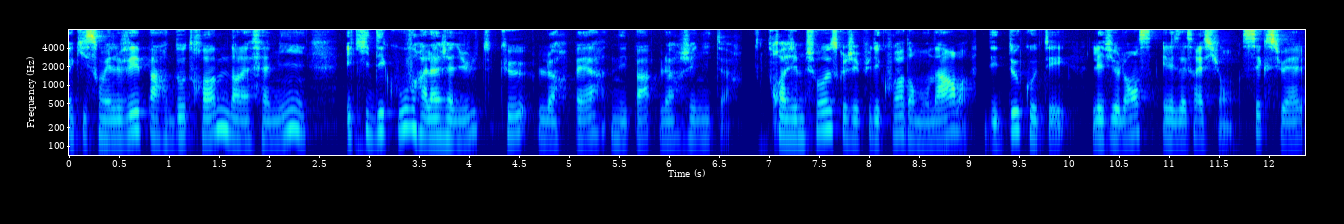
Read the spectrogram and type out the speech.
euh, qui sont élevés par d'autres hommes dans la famille et qui découvrent à l'âge adulte que leur père n'est pas leur géniteur. Troisième chose que j'ai pu découvrir dans mon arbre, des deux côtés, les violences et les agressions sexuelles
